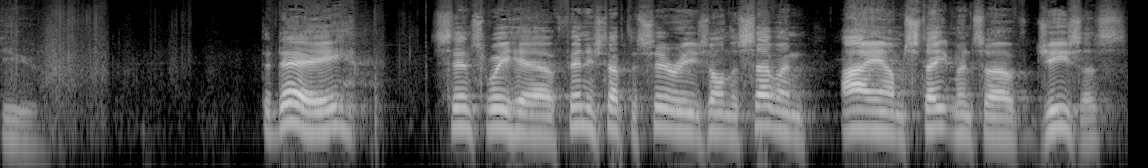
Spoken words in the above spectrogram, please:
you. Today, since we have finished up the series on the seven I am statements of Jesus,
